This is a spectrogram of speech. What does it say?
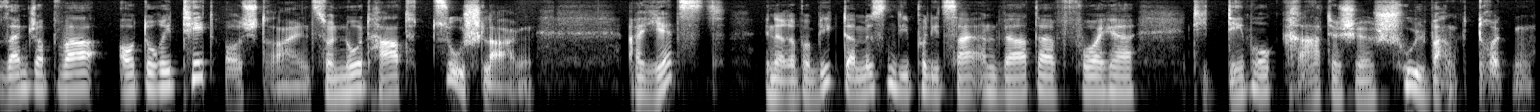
sein Job war Autorität ausstrahlen, zur Not hart zuschlagen. Aber jetzt in der Republik, da müssen die Polizeianwärter vorher die demokratische Schulbank drücken.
